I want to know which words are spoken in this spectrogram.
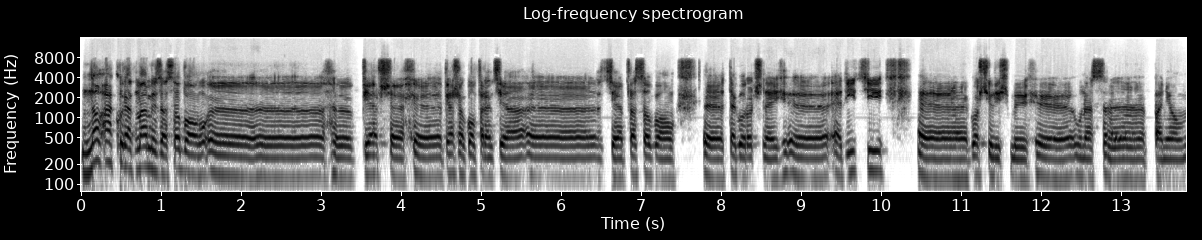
No akurat mamy za sobą e, e pierwsze, e, pierwszą konferencję prasową tegorocznej edycji. gościliśmy u nas panią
